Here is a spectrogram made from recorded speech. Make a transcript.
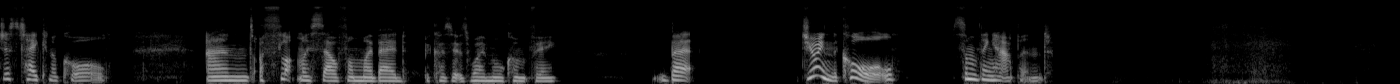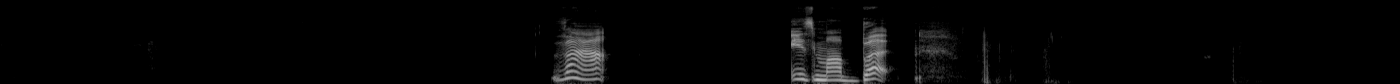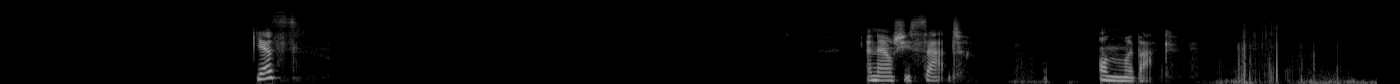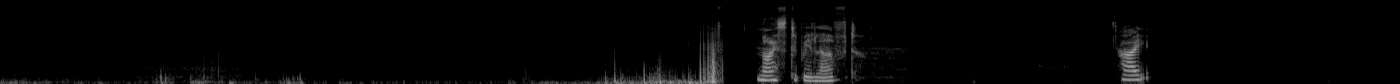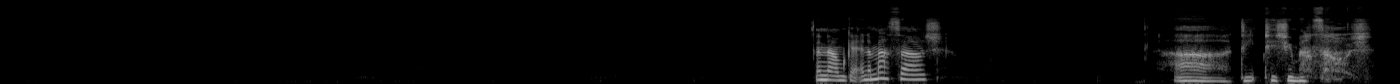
just taken a call and I flopped myself on my bed because it was way more comfy. But during the call, something happened. That is my butt. Yes? And now she's sat on my back. Nice to be loved. Hi. And now I'm getting a massage. Ah, deep tissue massage.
